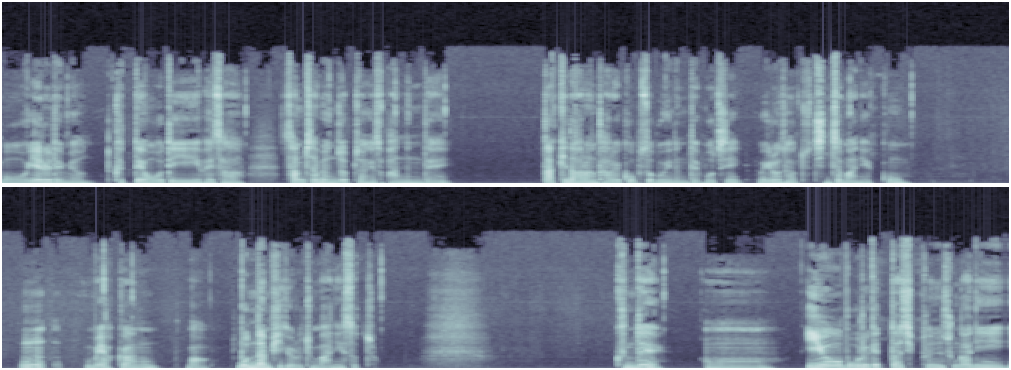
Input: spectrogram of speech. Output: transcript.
뭐 예를 들면 그때 어디 회사 3차 면접장에서 봤는데 딱히 나랑 다를 거 없어 보이는데 뭐지? 뭐 이런 생각도 진짜 많이 했고 음, 뭐 약간 막 못난 비교를 좀 많이 했었죠. 근데 어, 이유 모르겠다 싶은 순간이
